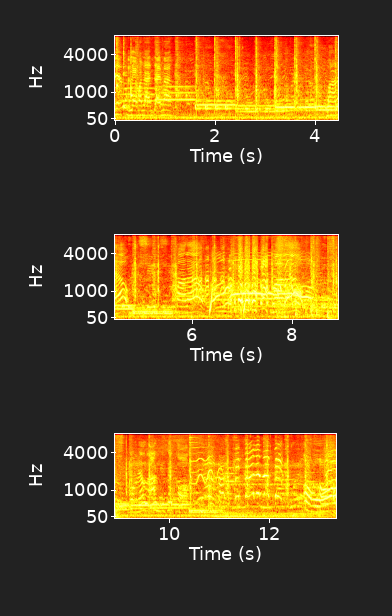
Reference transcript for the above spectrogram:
เนี่ยเป็นแรงบันดาลใจมาก มาแล้ว มาแล้ว มาแล้วบอกแล้วร้านมีไส้กรอก โอ้โห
